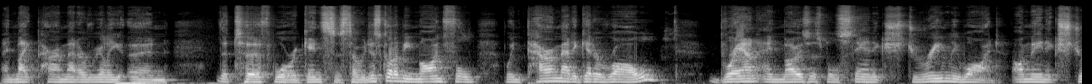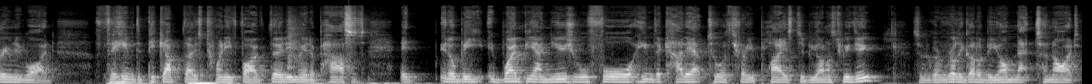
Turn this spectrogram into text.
and make Parramatta really earn the turf war against us. So we just got to be mindful when Parramatta get a roll, Brown and Moses will stand extremely wide. I mean extremely wide for him to pick up those 25, 30 metre passes. It it'll be it won't be unusual for him to cut out two or three plays to be honest with you. So we've really got to be on that tonight.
